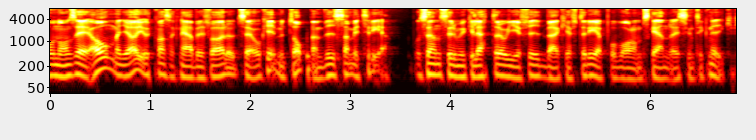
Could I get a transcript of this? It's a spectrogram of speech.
om någon säger oh, men jag har gjort massa knäböj förut, säger okej, men toppen, visa mig tre. Och sen så är det mycket lättare att ge feedback efter det på vad de ska ändra i sin teknik.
